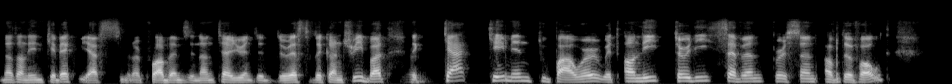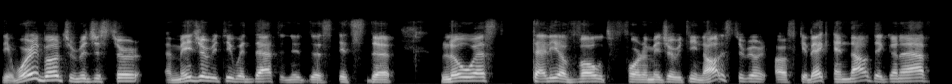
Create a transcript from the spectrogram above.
Not only in Quebec, we have similar problems in Ontario and the, the rest of the country. But the CAQ came into power with only 37% of the vote. They were able to register a majority with that, and it is, it's the lowest tally of vote for a majority in all history of Quebec. And now they're going to have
